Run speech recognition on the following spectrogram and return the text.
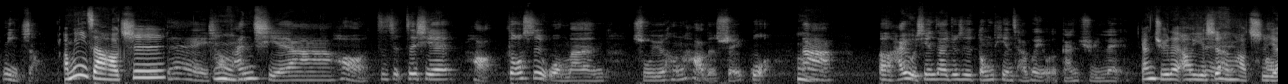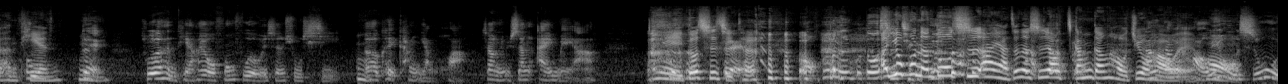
蜜枣啊，蜜枣好吃。对，小番茄啊，哈，这这这些好都是我们属于很好的水果。那呃，还有现在就是冬天才会有的柑橘类，柑橘类哦也是很好吃，也很甜。对，除了很甜，还有丰富的维生素 C，呃，可以抗氧化。像女生爱美啊。哎，多吃几颗哦，不能多 啊，又不能多吃，哎呀，真的是要刚刚好就好哎。好，因为我们食物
